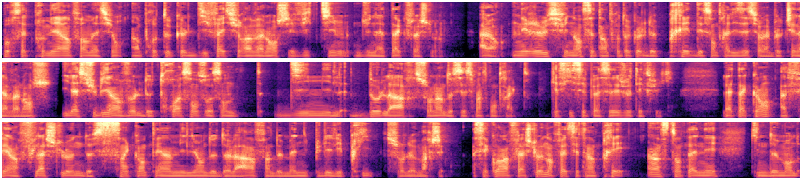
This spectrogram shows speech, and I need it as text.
Pour cette première information, un protocole DeFi sur Avalanche est victime d'une attaque flash loan. Alors, Nereus Finance est un protocole de prêt décentralisé sur la blockchain Avalanche. Il a subi un vol de 370 000 dollars sur l'un de ses smart contracts. Qu'est-ce qui s'est passé? Je t'explique. L'attaquant a fait un flash loan de 51 millions de dollars afin de manipuler les prix sur le marché. C'est quoi un flash loan? En fait, c'est un prêt instantané qui ne demande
